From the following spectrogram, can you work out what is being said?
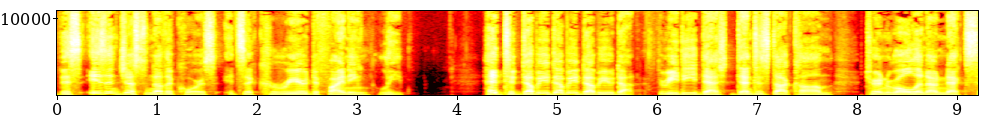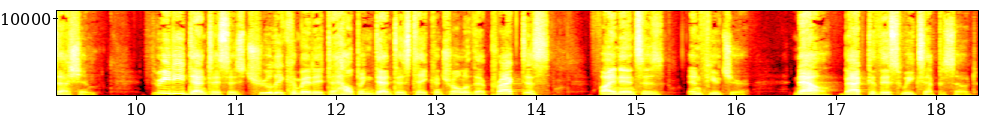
This isn't just another course, it's a career defining leap. Head to www.3d-dentist.com to enroll in our next session. 3D Dentist is truly committed to helping dentists take control of their practice, finances, and future. Now, back to this week's episode.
